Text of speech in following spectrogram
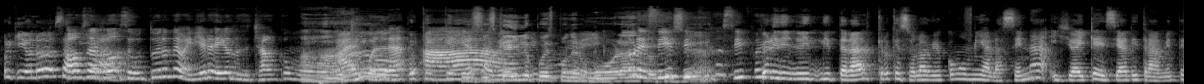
porque yo no sabía. Ah, o sea, Ro, según tú eran de vainilla, ellos les echaban como Ajá. chocolate. Porque Ah, Pues es que ahí le puedes poner de- mora. Lo sí, sí, sí, pues. Pero li- li- literal, creo que solo abrió como mi alacena y yo ahí que decía literalmente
